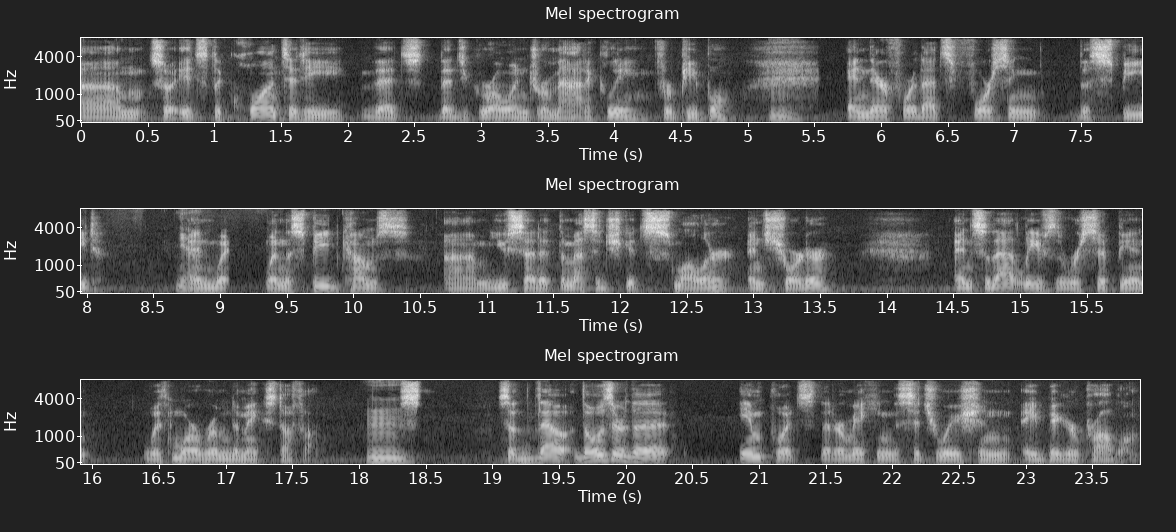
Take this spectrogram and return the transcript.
um, so it's the quantity that's that's growing dramatically for people, mm. and therefore that's forcing the speed. Yeah. And when when the speed comes, um, you said it, the message gets smaller and shorter, and so that leaves the recipient with more room to make stuff up. Mm. So th- those are the inputs that are making the situation a bigger problem.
